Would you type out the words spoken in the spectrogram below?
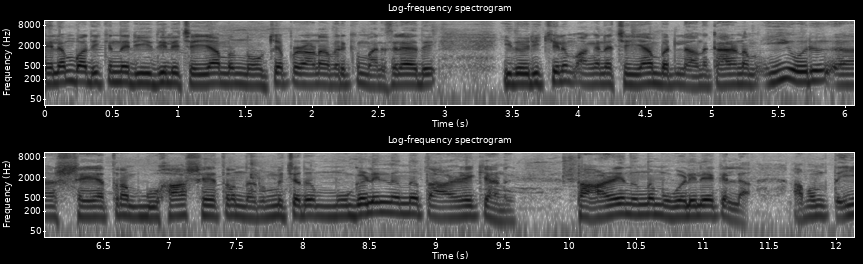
നിലം പതിക്കുന്ന രീതിയിൽ ചെയ്യാമെന്ന് നോക്കിയപ്പോഴാണ് അവർക്ക് മനസ്സിലായത് ഇതൊരിക്കലും അങ്ങനെ ചെയ്യാൻ പറ്റില്ല എന്ന്. കാരണം ഈ ഒരു ക്ഷേത്രം ഗുഹാക്ഷേത്രം നിർമ്മിച്ചത് മുകളിൽ നിന്ന് താഴേക്കാണ്. താഴെ നിന്ന് മുകളിലേക്കല്ല. അപ്പം ഈ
